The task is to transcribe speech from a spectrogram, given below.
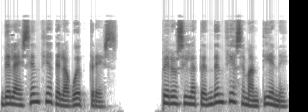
de la esencia de la Web 3. Pero si la tendencia se mantiene,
